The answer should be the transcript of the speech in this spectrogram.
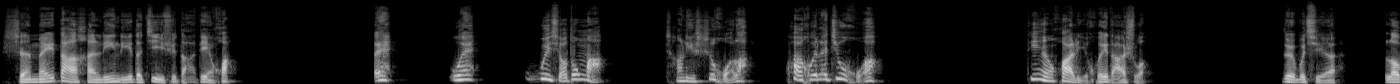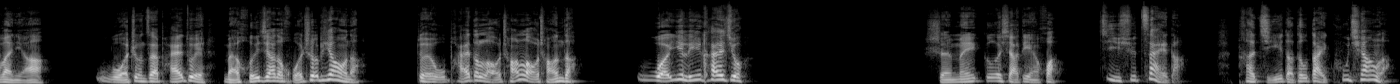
沈梅大汗淋漓的继续打电话。哎，喂，魏晓东吗？厂里失火了，快回来救火！”电话里回答说：“对不起，老板娘，我正在排队买回家的火车票呢，队伍排的老长老长的，我一离开就……”沈梅搁下电话，继续再打，她急得都带哭腔了。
